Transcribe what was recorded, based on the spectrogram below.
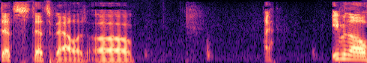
that's that's valid. Uh, even though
